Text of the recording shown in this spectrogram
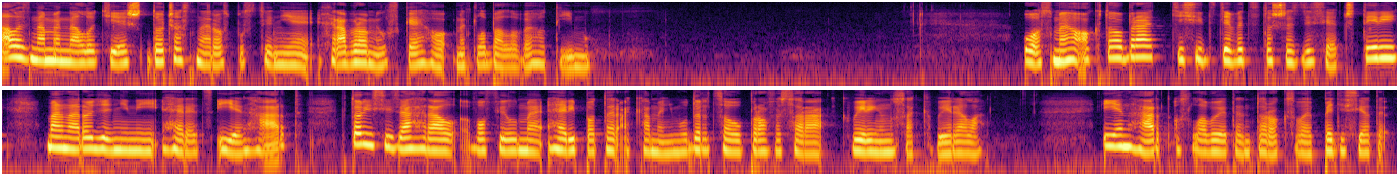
ale znamenalo tiež dočasné rozpustenie chrabromilského metlobalového týmu. 8. októbra 1964 má narodeniny herec Ian Hart, ktorý si zahral vo filme Harry Potter a kameň mudrcov profesora Quirinusa Quirela. Ian Hart oslavuje tento rok svoje 58.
